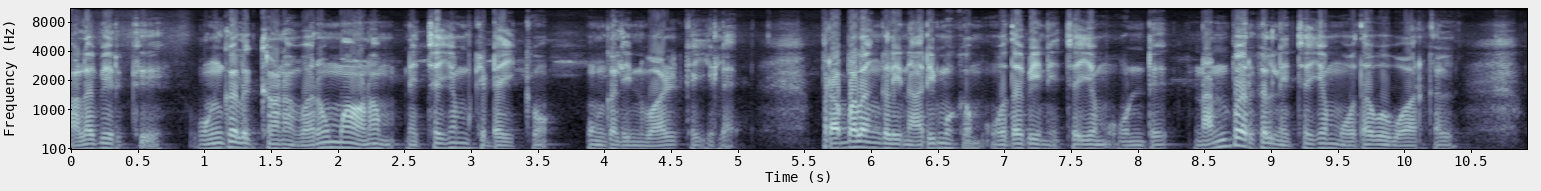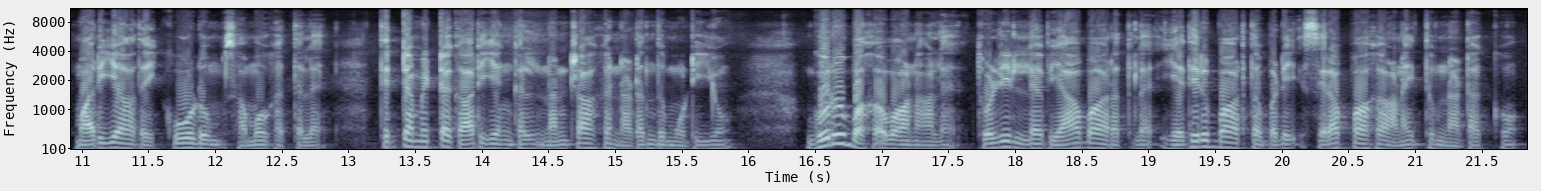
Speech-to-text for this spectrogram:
அளவிற்கு உங்களுக்கான வருமானம் நிச்சயம் கிடைக்கும் உங்களின் வாழ்க்கையில். பிரபலங்களின் அறிமுகம் உதவி நிச்சயம் உண்டு. நண்பர்கள் நிச்சயம் உதவுவார்கள். மரியாதை கூடும் சமூகத்தில். திட்டமிட்ட காரியங்கள் நன்றாக நடந்து முடியும். குரு பகவானால் தொழிலில் வியாபாரத்தில் எதிர்பார்த்தபடி சிறப்பாக அனைத்தும் நடக்கும்.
